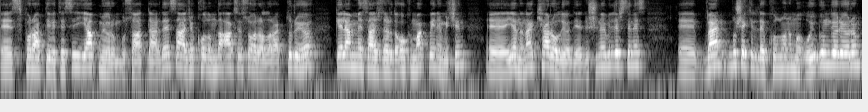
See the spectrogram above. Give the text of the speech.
e, spor aktivitesi yapmıyorum bu saatlerde. Sadece kolumda aksesuar olarak duruyor. Gelen mesajları da okumak benim için e, yanına kar oluyor diye düşünebilirsiniz. E, ben bu şekilde kullanımı uygun görüyorum.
